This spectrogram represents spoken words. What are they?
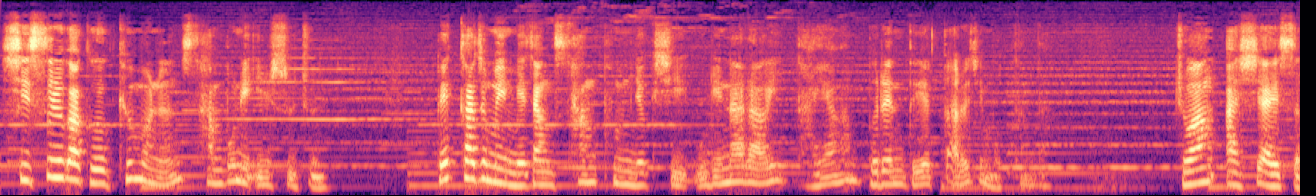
시설과 그 규모는 3분의 1 수준. 백화점의 매장 상품 역시 우리나라의 다양한 브랜드에 따르지 못한다. 중앙아시아에서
